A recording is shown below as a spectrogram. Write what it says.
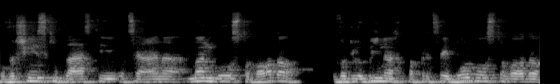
površinski plasti oceana manj gosto vodo, v globinah pa precej bolj gosto vodo.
